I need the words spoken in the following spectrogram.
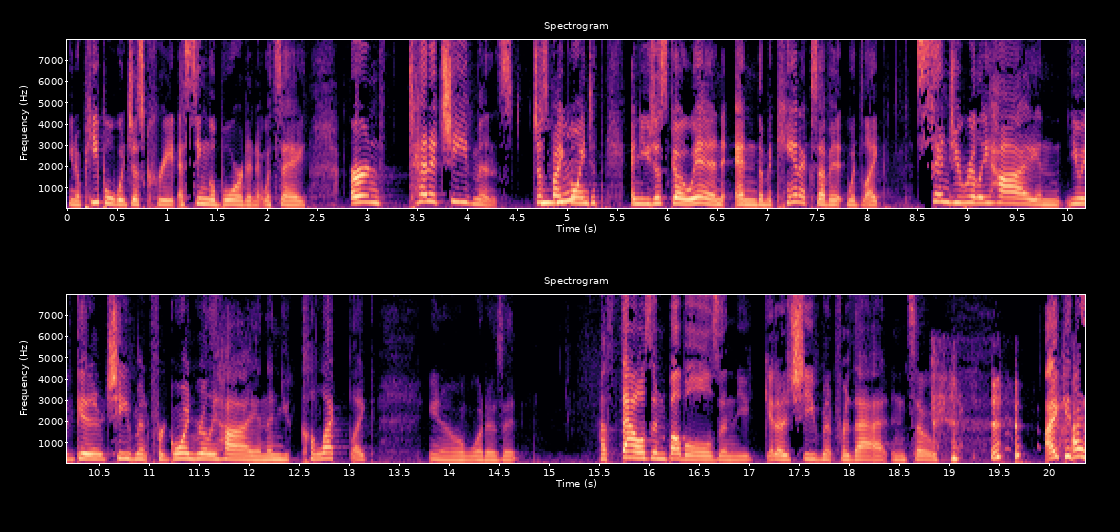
you know, people would just create a single board and it would say earn ten achievements just by mm-hmm. going to, and you just go in and the mechanics of it would like send you really high and you would get an achievement for going really high and then you collect like, you know, what is it? A thousand bubbles and you get an achievement for that. And so I could I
